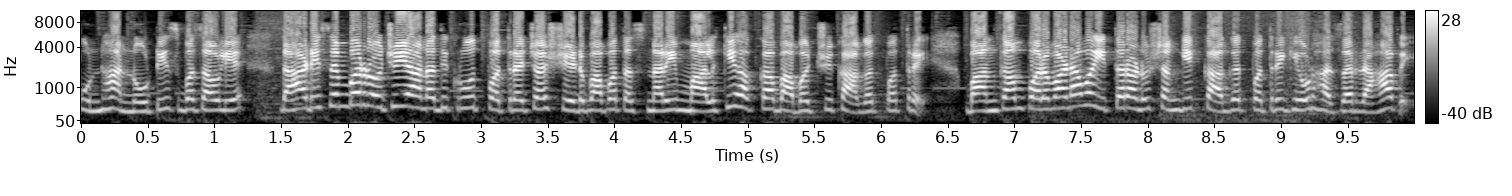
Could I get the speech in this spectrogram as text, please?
पुन्हा नोटीस बजावली आहे. दहा डिसेंबर रोजी या अनधिकृत पत्र्याच्या शेडबाबत असणारी मालकी हक्काबाबतची कागदपत्रे बांधकाम परवाना व इतर अनुषंगिक कागदपत्रे घेऊन हजर राहावे.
